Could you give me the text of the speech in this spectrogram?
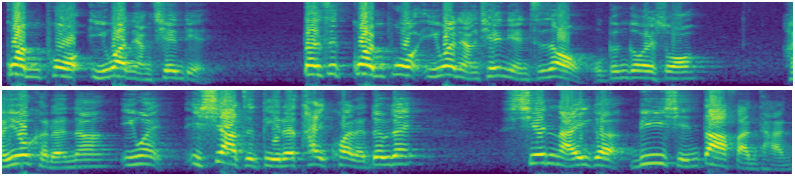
灌破一万两千点。但是灌破一万两千点之后，我跟各位说，很有可能呢，因为一下子跌得太快了，对不对？先来一个 V 型大反弹，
